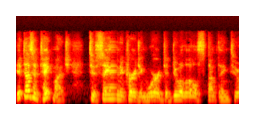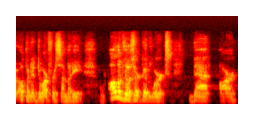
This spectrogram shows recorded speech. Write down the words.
it doesn't take much to say an encouraging word, to do a little something, to open a door for somebody. All of those are good works that are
